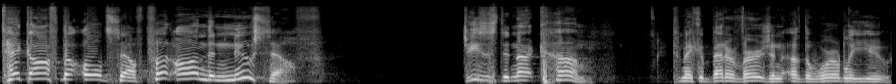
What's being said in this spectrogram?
Take off the old self, put on the new self. Jesus did not come to make a better version of the worldly you,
